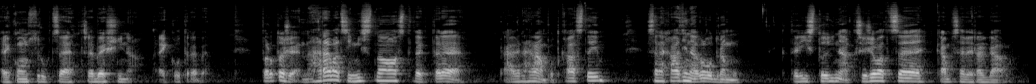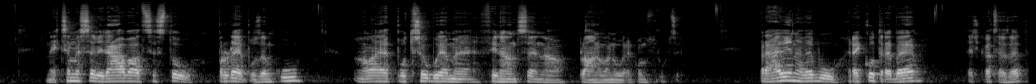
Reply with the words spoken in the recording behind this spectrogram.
rekonstrukce Třebešína, Rekotrebe. Protože nahrávací místnost, ve které právě nahrávám podcasty, se nachází na velodromu, který stojí na křižovatce, kam se vydat dál. Nechceme se vydávat cestou prodeje pozemků, ale potřebujeme finance na plánovanou rekonstrukci. Právě na webu rekotrebe.cz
